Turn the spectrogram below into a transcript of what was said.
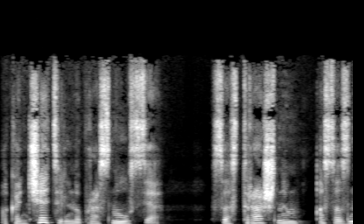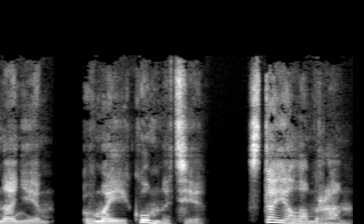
окончательно проснулся со страшным осознанием. В моей комнате стоял Амран.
